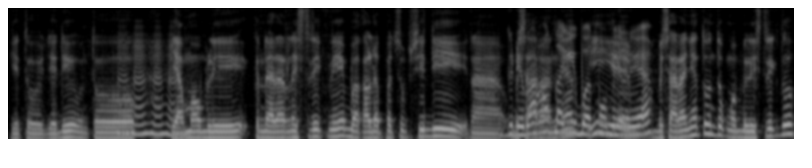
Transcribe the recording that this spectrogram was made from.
Gitu. Jadi untuk Hmm, hmm, hmm, yang mau beli kendaraan listrik nih bakal dapat subsidi. Nah, Gede banget lagi buat iya, mobil ya. Besarannya tuh untuk mobil listrik tuh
